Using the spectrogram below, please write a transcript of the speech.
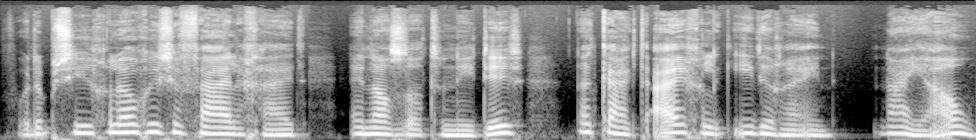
voor de psychologische veiligheid. En als dat er niet is, dan kijkt eigenlijk iedereen naar jou.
